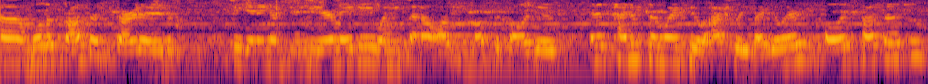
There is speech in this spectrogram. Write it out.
Um, well, the process started beginning of junior year, maybe, when you send out all the emails to colleges, and it's kind of similar to actually regular college processes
